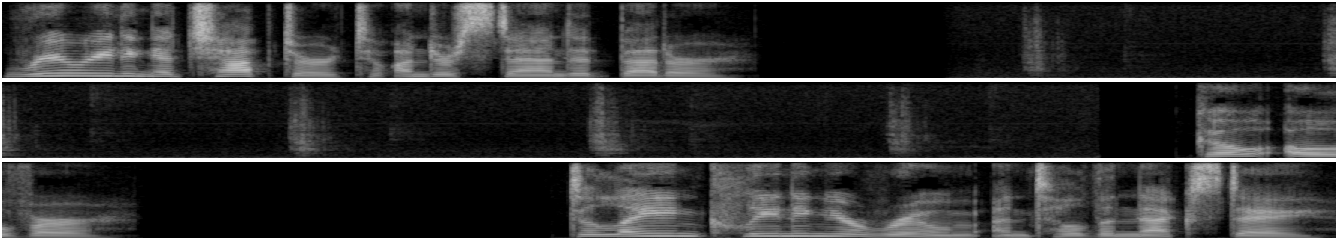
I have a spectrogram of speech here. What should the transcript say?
Rereading a chapter to understand it better. Go over. Delaying cleaning your room until the next day.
